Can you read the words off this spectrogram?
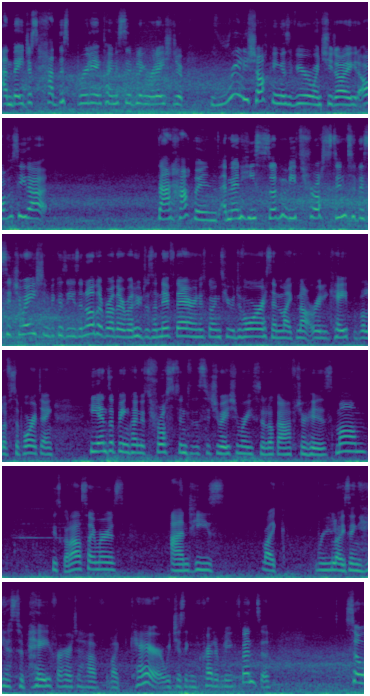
And they just had this brilliant kind of sibling relationship. It was really shocking as a viewer when she died. Obviously that that happened and then he's suddenly thrust into this situation because he's another brother but who doesn't live there and is going through a divorce and like not really capable of supporting he ends up being kind of thrust into the situation where he has to look after his mom who's got alzheimer's and he's like realizing he has to pay for her to have like care which is incredibly expensive so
